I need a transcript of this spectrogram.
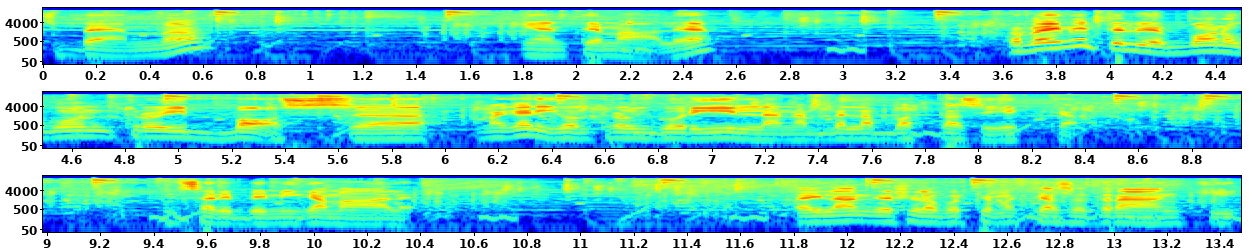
Sbam. Niente male. Probabilmente lui è buono contro i boss. Magari contro il gorilla, una bella botta secca. Non sarebbe mica male. Thailandia ce la portiamo a casa tranqui.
